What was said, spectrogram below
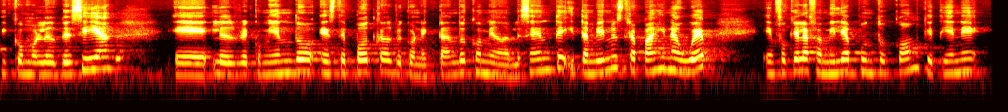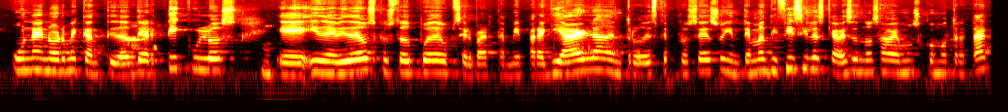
Y como les decía, eh, les recomiendo este podcast Reconectando con mi adolescente y también nuestra página web enfoquelafamilia.com que tiene una enorme cantidad de artículos eh, y de videos que usted puede observar también para guiarla dentro de este proceso y en temas difíciles que a veces no sabemos cómo tratar.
